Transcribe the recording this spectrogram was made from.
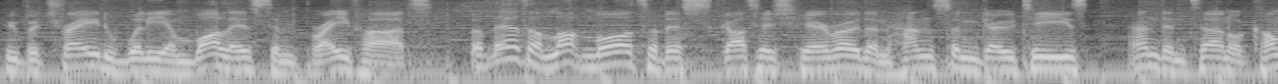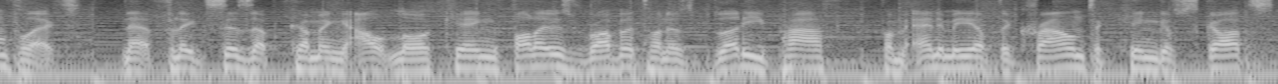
who portrayed William Wallace in Braveheart. But there's a lot more to this Scottish hero than handsome goatees and internal conflict. Netflix's upcoming Outlaw King follows Robert on his bloody path from enemy of the crown to king of Scots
